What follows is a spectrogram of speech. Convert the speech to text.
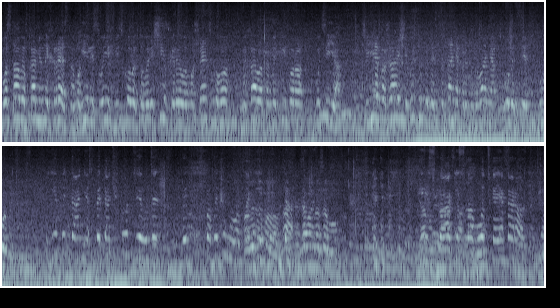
поставив кам'яний хрест на могилі своїх військових товаришів Кирила Мошенського, Михайла та Микіфора Буція. Чи є бажаючі виступити з питання перейменування вулиці Мурманській? Є питання спитати, що це оце ви повидумував. Так. Я вам назову. Гірська, Кисловодська, яка разниця?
